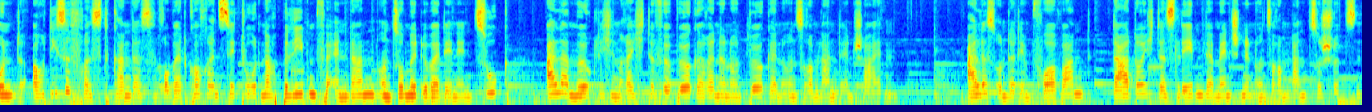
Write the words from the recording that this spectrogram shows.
Und auch diese Frist kann das Robert Koch Institut nach Belieben verändern und somit über den Entzug aller möglichen Rechte für Bürgerinnen und Bürger in unserem Land entscheiden. Alles unter dem Vorwand, dadurch das Leben der Menschen in unserem Land zu schützen.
